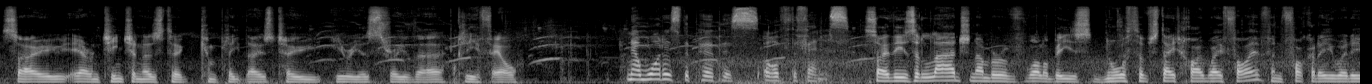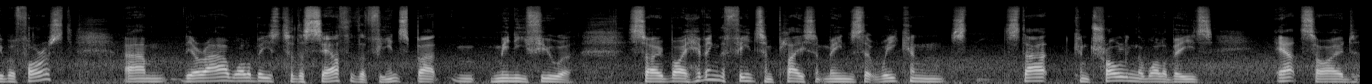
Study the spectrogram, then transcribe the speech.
So our intention is to complete those two areas through the clear fell. Now, what is the purpose of the fence? So there's a large number of wallabies north of State Highway 5 in Whakarewarewa Forest. Um, there are wallabies to the south of the fence, but m- many fewer. So by having the fence in place, it means that we can st- start controlling the wallabies outside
